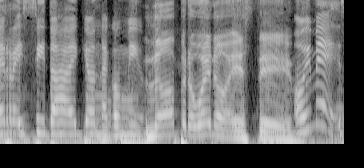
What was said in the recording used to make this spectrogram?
el reycito sabe qué onda conmigo. No, pero bueno, este. Oíme, es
